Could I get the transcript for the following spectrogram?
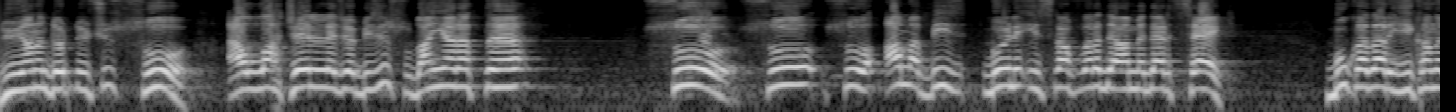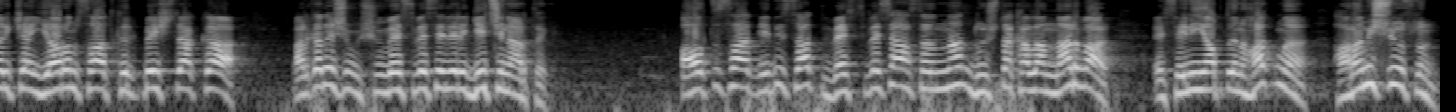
Dünyanın 4'te 3'ü su. Allah Celle Celle bizi sudan yarattı. Su, su, su. Ama biz böyle israflara devam edersek bu kadar yıkanırken yarım saat 45 dakika arkadaşım şu vesveseleri geçin artık. 6 saat 7 saat vesvese hastalığından duşta kalanlar var. E senin yaptığın hak mı? Haram işliyorsun.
